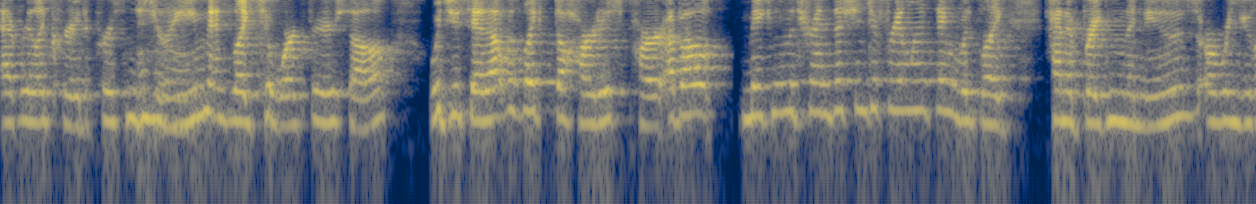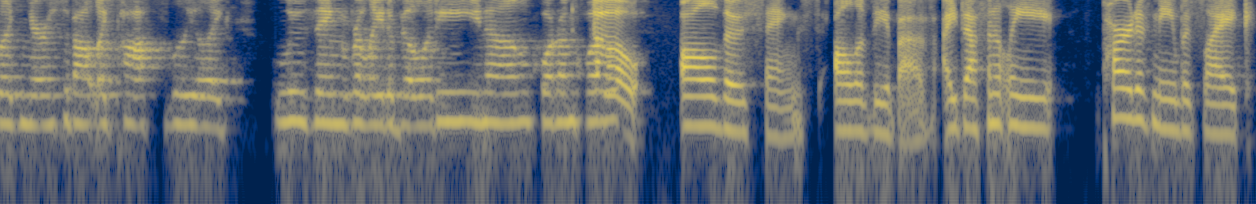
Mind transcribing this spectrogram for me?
every like creative person's Mhm. dream is like to work for yourself. Would you say that was like the hardest part about making the transition to freelancing was like kind of breaking the news or were you like nervous about like possibly like losing relatability, you know, quote unquote? Oh, all those things, all of the above. I definitely, part of me was like,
